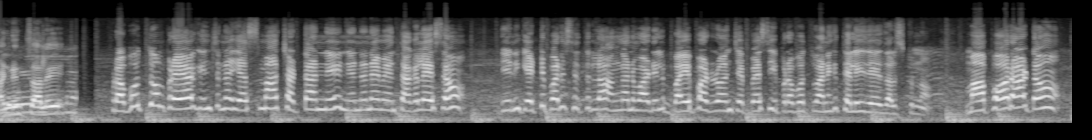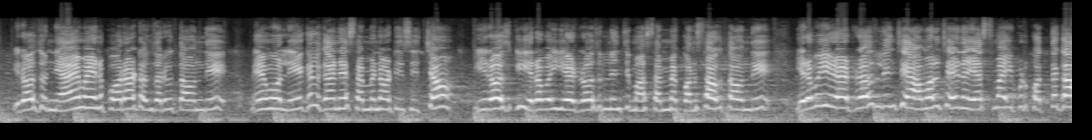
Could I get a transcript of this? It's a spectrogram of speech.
ఖండించాలి. ప్రభుత్వం ప్రయోగించిన ఎస్మా చట్టాన్ని నిన్ననే మేము తగలేసాం దీనికి ఎట్టి పరిస్థితుల్లో అంగన్వాడీలు భయపడరు అని చెప్పేసి ఈ ప్రభుత్వానికి తెలియజేయదలుచుకున్నాం. మా పోరాటం ఈరోజు న్యాయమైన పోరాటం జరుగుతూ ఉంది. మేము లీగల్గానే సమ్మె నోటీస్ ఇచ్చాం. ఈ రోజుకి ఇరవై ఏడు రోజుల నుంచి మా సమ్మె కొనసాగుతూ ఉంది. ఇరవై ఏడు రోజుల నుంచి అమలు చేయని ఎస్మా ఇప్పుడు కొత్తగా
